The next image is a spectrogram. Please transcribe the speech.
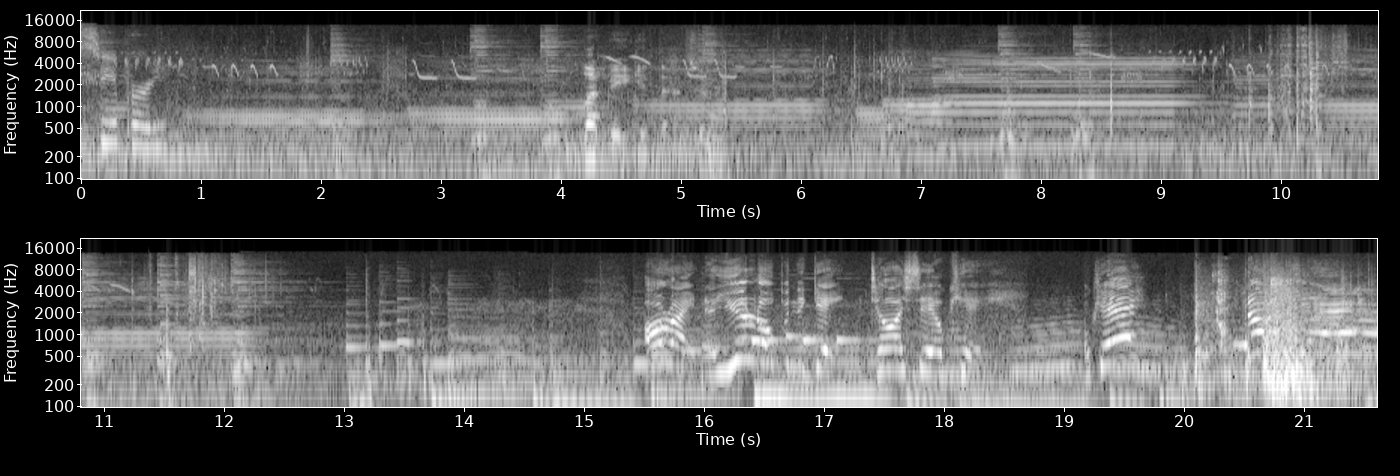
See you, Purdy. Let me get that, sir. All right, now you don't open the gate until I say okay. Okay? No! No,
